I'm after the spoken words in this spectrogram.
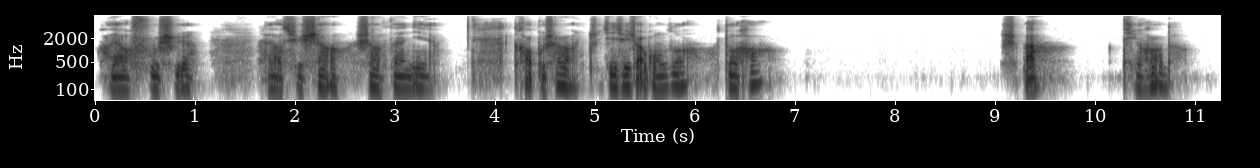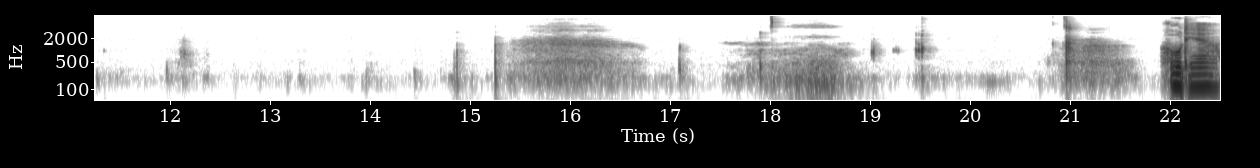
还要复试，还要去上上三年，考不上直接去找工作，多好，是吧？挺好的。后天，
